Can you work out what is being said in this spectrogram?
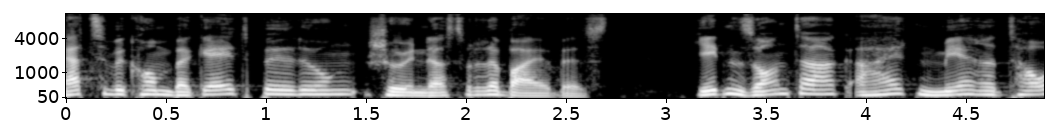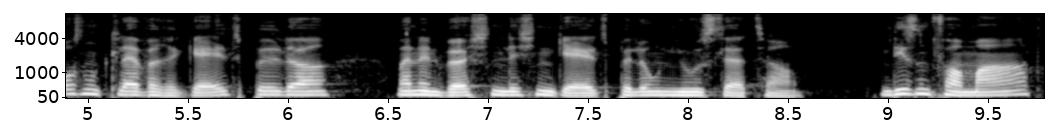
Herzlich willkommen bei Geldbildung, schön, dass du dabei bist. Jeden Sonntag erhalten mehrere tausend clevere Geldbilder meinen wöchentlichen Geldbildung Newsletter. In diesem Format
